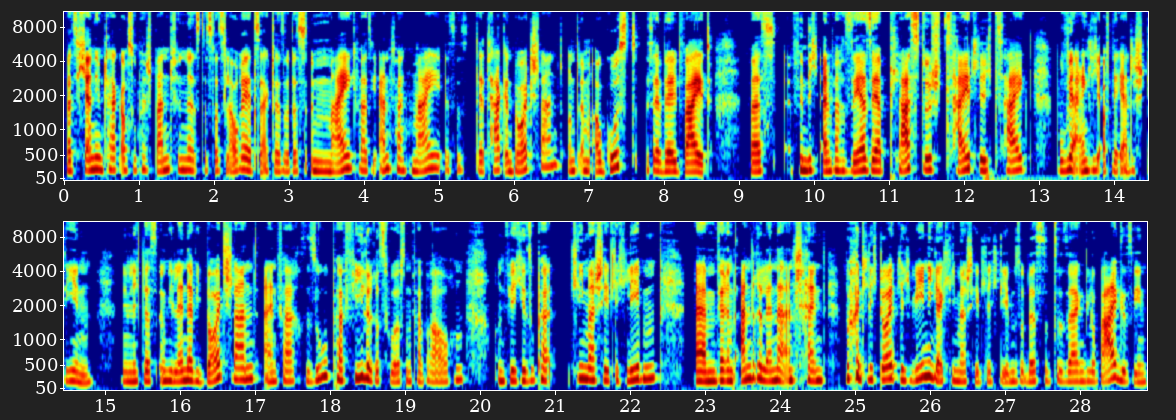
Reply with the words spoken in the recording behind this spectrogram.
Was ich an dem Tag auch super spannend finde, ist das, was Laura jetzt sagt. Also, dass im Mai, quasi Anfang Mai, ist es der Tag in Deutschland und im August ist er weltweit was finde ich einfach sehr, sehr plastisch zeitlich zeigt, wo wir eigentlich auf der Erde stehen. Nämlich, dass irgendwie Länder wie Deutschland einfach super viele Ressourcen verbrauchen und wir hier super klimaschädlich leben, ähm, während andere Länder anscheinend deutlich, deutlich weniger klimaschädlich leben, sodass sozusagen global gesehen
